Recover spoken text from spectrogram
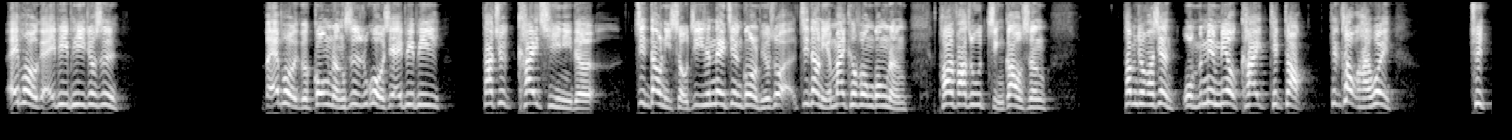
，Apple 有个 APP，就是 Apple 有个功能是，如果有些 APP 它去开启你的。进到你手机一些内建功能，比如说进到你的麦克风功能，它会发出警告声。他们就发现我明明没有开 TikTok，TikTok 还会去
